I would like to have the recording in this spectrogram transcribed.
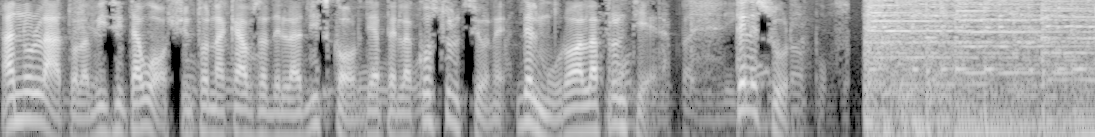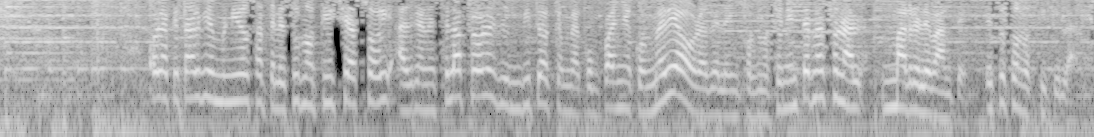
ha annullato la visita a Washington a causa della discordia per la costruzione del muro alla frontiera. Telesur. Hola, ¿qué tal? Bienvenidos a Telesur Noticias. Soy Adriana Estela Flores. Le invito a que me acompañe con media hora de la información internacional más relevante. Estos son los titulares.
